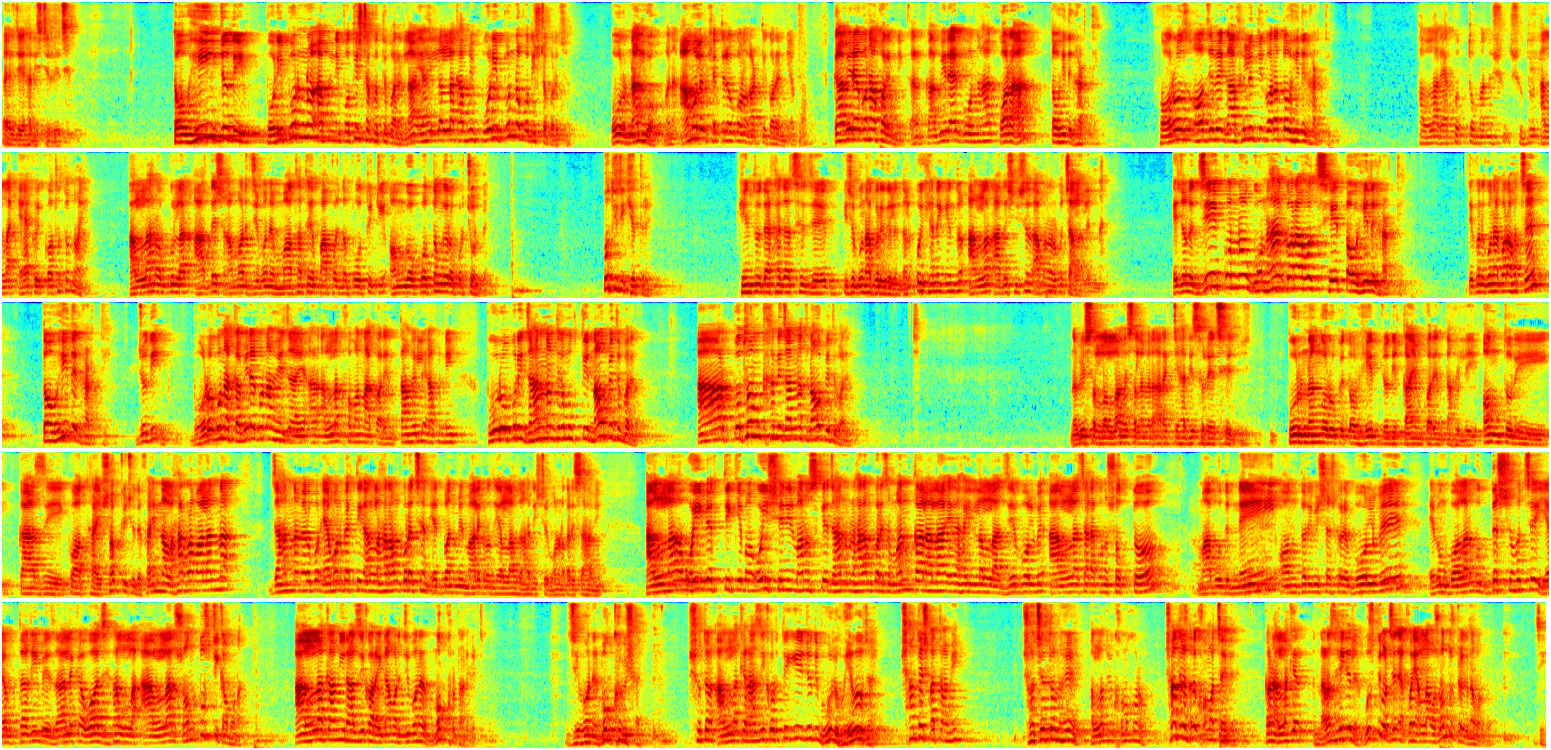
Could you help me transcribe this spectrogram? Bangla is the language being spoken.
কয়েক জায়গায় হাদিসটি রয়েছে। তৌহিদ যদি পরিপূর্ণ আপনি প্রতিষ্ঠা করতে পারেন, লা ইয়াহিল্লাহকে আপনি পরিপূর্ণ প্রতিষ্ঠা করেছেন। ওর নাঙ্গ মানে আমলের ক্ষেত্রেও কোনো ঘাটতি করেননি আপনি। কাবিরা গোনা করেননি, কারণ কাবিরা গোনা করা তৌহিদ ঘাটতি। ফরজ, অজেবে গাফিলতি করা তৌহিদ ঘাটতি। আল্লাহর একত্ব মানে শুধু আল্লাহ এক কথা তো নয়। আল্লাহ রব্বুল্লাহর আদেশ আমার জীবনে মাথা থেকে পা পর্যন্ত প্রতিটি অঙ্গ প্রত্যঙ্গের ওপর চলবে। প্রতিটি ক্ষেত্রে। কিন্তু দেখা যাচ্ছে যে কিছু গুণা করে দিলেন। তাহলে ওইখানে কিন্তু আল্লাহর আদেশ হিসেবে আপনার উপর চালালেন না। এই জন্য যে কোনো গুণা করা হচ্ছে তৌহিদে ঘাটতি। যে কোনো গুণা করা হচ্ছে তৌহিদে ঘাটতি। যদি বড় গুণা কবিরা গুণা হয়ে যায় আর আল্লাহ ক্ষমা না করেন, তাহলে আপনি পুরোপুরি জাহান্নাম থেকে মুক্তি নাও পেতে পারেন। আর প্রথম প্রথমখানে জান্নাত নাও পেতে পারেন। নবী সাল্লামের আরেকটি হাদিস রয়েছে, পূর্ণাঙ্গ রূপে তহিদ যদি কায়েম করেন তাহলে অন্তরে, কাজে, কথায় সব কিছুতে ফাইনাল হারাম আলান্না জাহান্নামের উপর এমন ব্যক্তিকে আল্লাহ হারাম করেছেন। এদবান মালিক রাজি আল্লাহ হাদিসের বর্ণনাকারী সাহাবি। আল্লাহ ওই ব্যক্তিকে বা ওই শ্রেণির মানুষকে জাহান্নামের হারাম করেছে। মান কাল আল্লাহ ইল্লাল্লাহ, যে বলবে আল্লাহ ছাড়া কোনো সত্য মাবুদ নেই, অন্তরে বিশ্বাস করে বলবে এবং বলার উদ্দেশ্য হচ্ছে, ইয়াবতাগি বেজালেকা ওয়াজহাল্লাহ, আল্লাহর সন্তুষ্টি কামনা। আল্লাহকে আমি রাজি করা, এটা আমার জীবনের মুখ্য টার্গেট জীবনের মুখ্য বিষয়। সুতরাং আল্লাহকে রাজি করতে গিয়ে যদি ভুল হয়েও যায়, সাথে সাথে আমি সচেতন হয়ে আল্লাহ তুমি ক্ষমা করো। সাথে সাথে ক্ষমা চাইবে। কারণ আল্লাহকে নারাজ হয়ে গেলেন বুঝতে পারছেন এখনই আল্লাহ অসন্তুষ্ট হয়ে গেলেন আমার জি।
